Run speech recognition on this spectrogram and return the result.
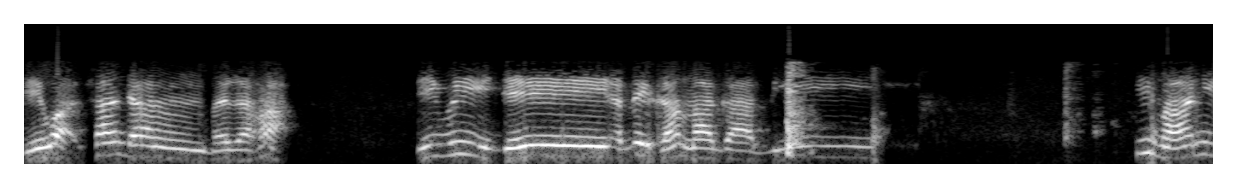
ဒေဝသန္တံဘဇဟဒီဝိဒေအပိခမကတိဣမာနိ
